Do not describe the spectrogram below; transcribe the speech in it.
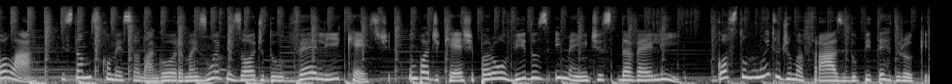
Olá, estamos começando agora mais um episódio do VLI Cast, um podcast para ouvidos e mentes da VLI. Gosto muito de uma frase do Peter Drucker,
